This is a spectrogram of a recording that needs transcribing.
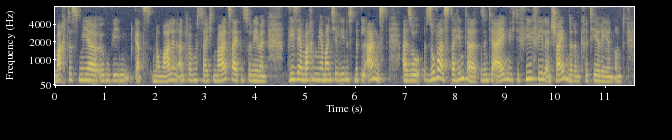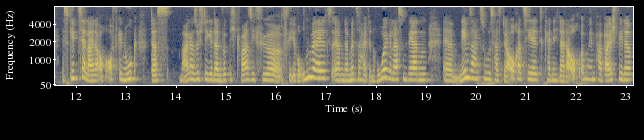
macht es mir, irgendwie ganz normale, in Anführungszeichen, Mahlzeiten zu nehmen? Wie sehr machen mir manche Lebensmittel Angst? Also sowas dahinter sind ja eigentlich die viel, viel entscheidenderen Kriterien. Und es gibt's ja leider auch oft genug, dass Magersüchtige dann wirklich quasi für, für ihre Umwelt, ähm, damit sie halt in Ruhe gelassen werden, ähm, nehmen sie halt zu, das hast du ja auch erzählt, kenne ich leider auch irgendwie ein paar Beispiele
